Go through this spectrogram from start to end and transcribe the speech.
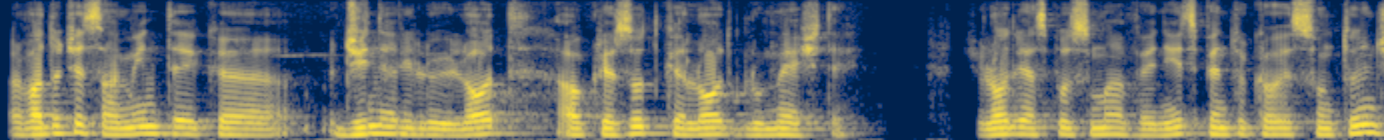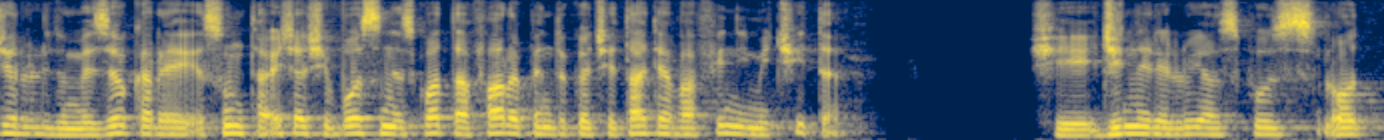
Vă aduceți aminte că ginerii lui Lot au crezut că Lot glumește. Și Lot i-a spus, mă, veniți pentru că sunt îngerii lui Dumnezeu care sunt aici și vor să ne scoată afară pentru că cetatea va fi nimicită. Și ginerii lui au spus, Lot,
